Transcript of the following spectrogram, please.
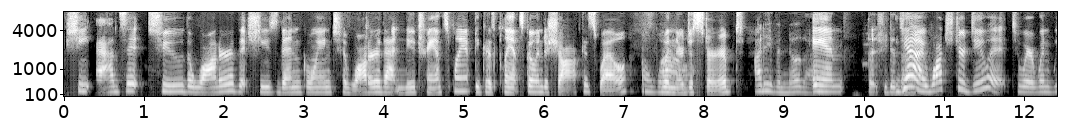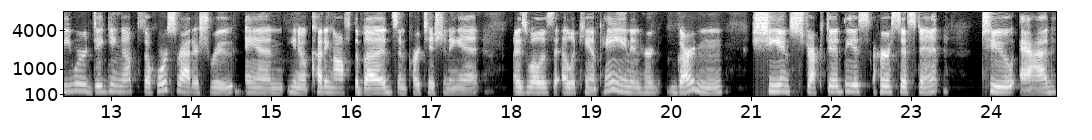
she adds it to the water that she's then going to water that new transplant because plants go into shock as well oh, wow. when they're disturbed i didn't even know that and that she did that. yeah i watched her do it to where when we were digging up the horseradish root and you know cutting off the buds and partitioning it as well as the elecampane in her garden she instructed the her assistant to add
